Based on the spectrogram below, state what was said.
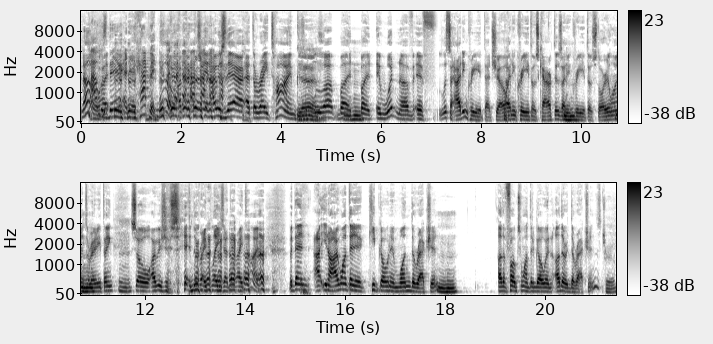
no, I was there and it happened. no, I'm, I'm saying I was there at the right time because Yes. it blew up, but mm-hmm. but it wouldn't have if listen. I didn't create that show. I didn't create those characters. I didn't mm-hmm. create those storylines or mm-hmm. anything. So I was just in the right place at the right time. But then uh, you know I wanted to keep going in one direction. Other folks wanted to go in other directions. True.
